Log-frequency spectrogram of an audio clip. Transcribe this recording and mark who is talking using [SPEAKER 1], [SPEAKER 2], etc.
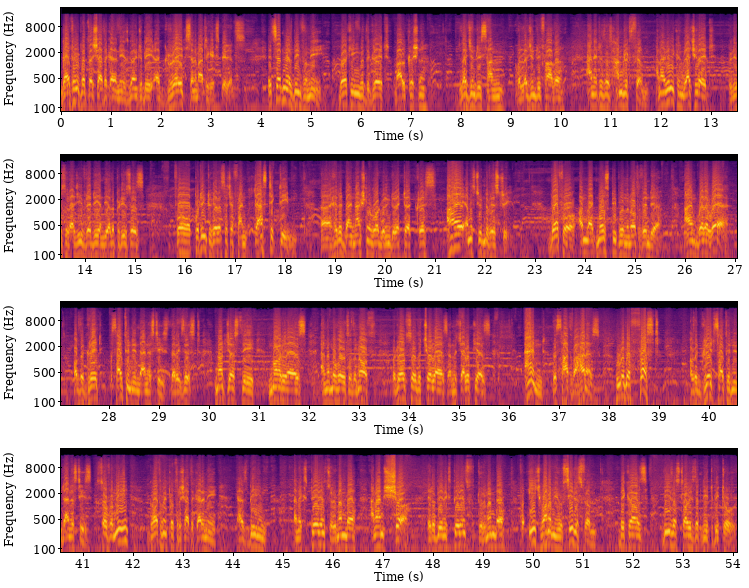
[SPEAKER 1] Gautamiputra Satakarni is going to be a great cinematic experience. It certainly has been for me, working with the great Balakrishna, legendary son or legendary father, and it is his 100th film. And I really congratulate producer Rajiv Reddy and the other producers for putting together such a fantastic team, uh, headed by National Award-winning director Krish. I am a student of history. Therefore, unlike most people in the north of India, I am well aware of the great South Indian dynasties that exist, not just the Mauryas and the Mughals of the north, but also the Cholas and the Chalukyas and the Satavahanas, who were the first of the great South Indian dynasties. So for me, Gautamiputra Satakarni has been an experience to remember, and I'm sure it will be an experience to remember for each one of you who see this film, because these are stories that need to be told.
